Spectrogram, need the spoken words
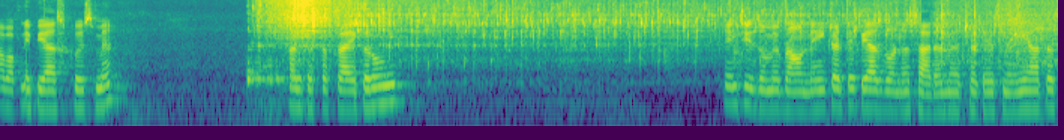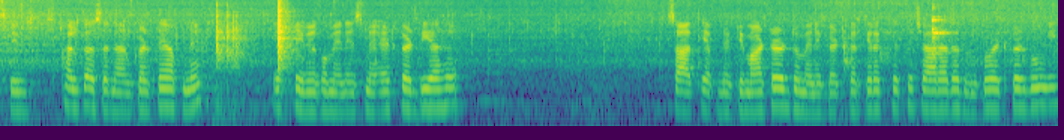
अब अपनी प्याज को इसमें हल्का सा फ्राई करूँगी। इन चीज़ों में ब्राउन नहीं करते, प्याज वरना सालन में अच्छा टेस्ट नहीं आता। सिर्फ़ हल्का सा नरम करते हैं अपने। इस कीमे को मैंने इसमें ऐड कर दिया है। साथ ही अपने टमाटर जो मैंने कट करके रखे थे, चार अदद उनको ऐड कर दूँगी।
